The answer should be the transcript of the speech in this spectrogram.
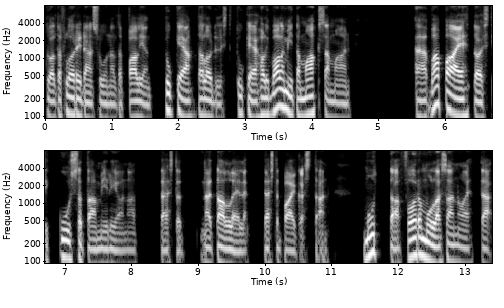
tuolta Floridan suunnalta paljon tukea, taloudellista tukea, he oli valmiita maksamaan äh, vapaaehtoisesti 600 miljoonaa tästä talleille tästä paikastaan. Mutta Formula sanoi, että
